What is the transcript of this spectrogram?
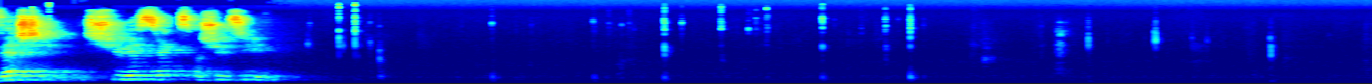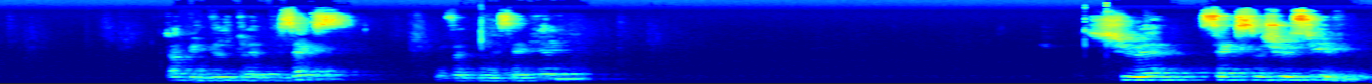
vers 26 og 27 Kapittel 36, profeten Esekiel 26 og 27.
